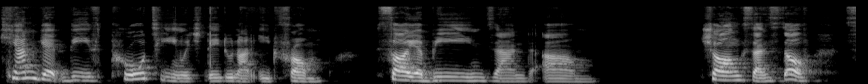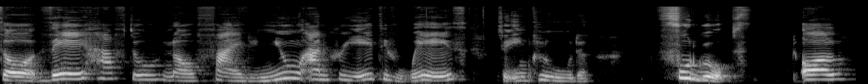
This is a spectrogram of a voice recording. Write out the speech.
can get these protein which they do not eat from soya beans and um, chunks and stuff. So they have to now find new and creative ways to include food groups, all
